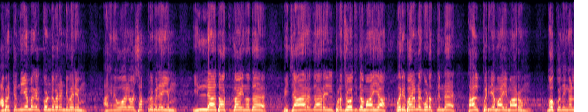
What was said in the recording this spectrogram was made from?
അവർക്ക് നിയമങ്ങൾ കൊണ്ടുവരേണ്ടി വരും. അങ്ങനെ ഓരോ ശത്രുവിനെയും ഇല്ലാതാക്കുക എന്നത് വിചാരധാരയിൽ പ്രചോദിതമായ ഒരു ഭരണകൂടത്തിന്റെ താല്പര്യമായി മാറും. നോക്കൂ നിങ്ങൾ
